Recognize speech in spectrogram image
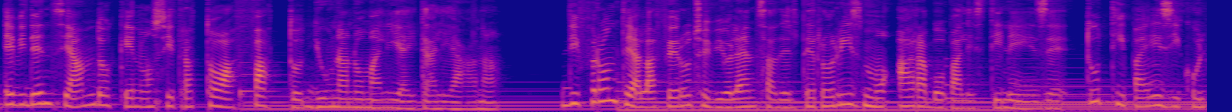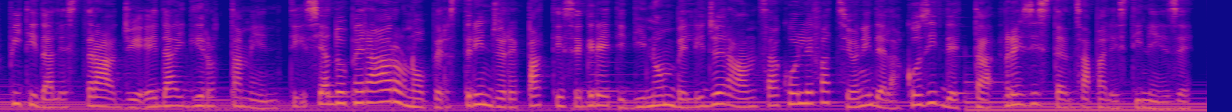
evidenziando che non si trattò affatto di un'anomalia italiana. Di fronte alla feroce violenza del terrorismo arabo-palestinese, tutti i paesi colpiti dalle stragi e dai dirottamenti si adoperarono per stringere patti segreti di non belligeranza con le fazioni della cosiddetta resistenza palestinese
